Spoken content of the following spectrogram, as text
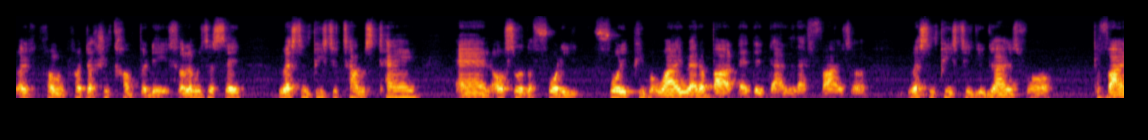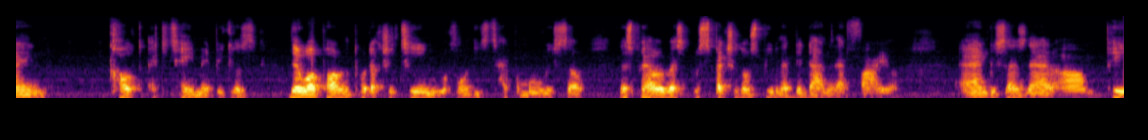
like from a production company. So let me just say rest in peace to Thomas Tang and also the 40, 40 people what I read about that they died in that fire. So rest in peace to you guys for providing cult entertainment because they were part of the production team working on these type of movies. So let's pay our respect to those people that did die in that fire. And besides that, um, peace.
